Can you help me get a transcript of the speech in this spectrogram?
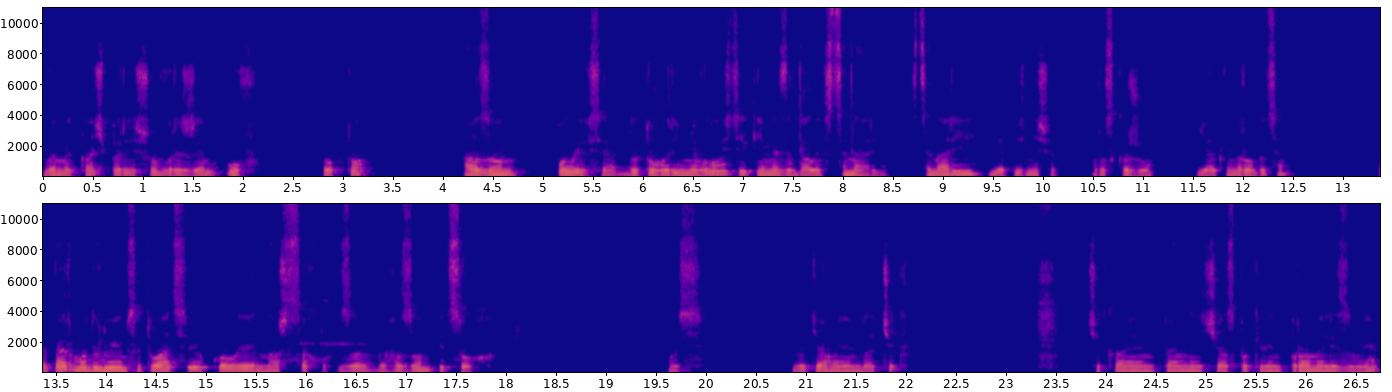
вимикач перейшов в режим OFF. Тобто газон полився до того рівня вологості, який ми задали в сценарії. Сценарії я пізніше розкажу, як він робиться. Тепер моделюємо ситуацію, коли наш газон підсох. Ось. Витягуємо датчик. Чекаємо певний час, поки він проаналізує.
